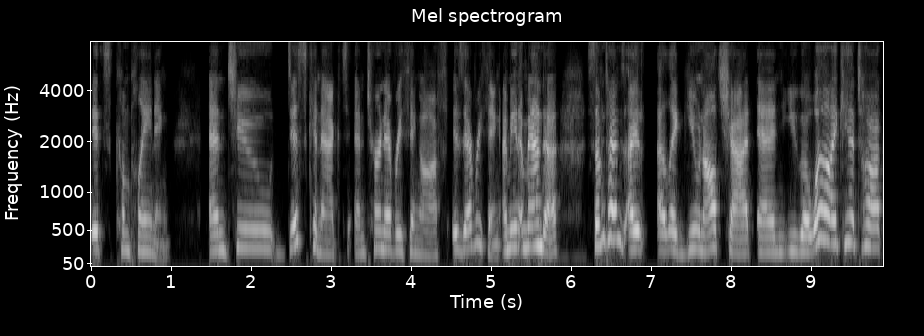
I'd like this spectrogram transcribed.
It's complaining and to disconnect and turn everything off is everything i mean amanda sometimes I, I, like you and i'll chat and you go well i can't talk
